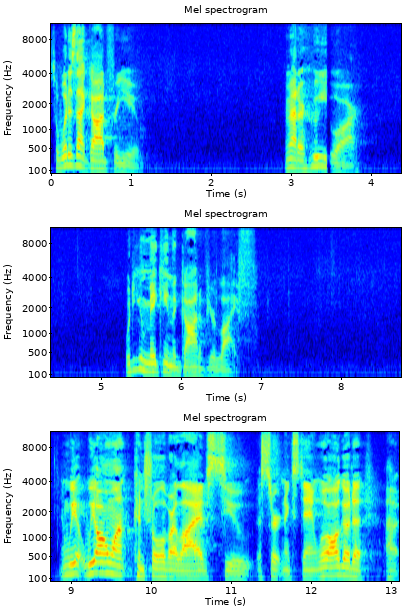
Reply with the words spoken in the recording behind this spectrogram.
So, what is that God for you? No matter who you are, what are you making the God of your life? And we, we all want control of our lives to a certain extent. We'll all go to uh,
